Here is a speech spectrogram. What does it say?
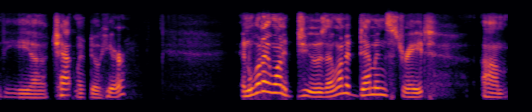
the uh, chat window here. And what I want to do is I want to demonstrate um,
